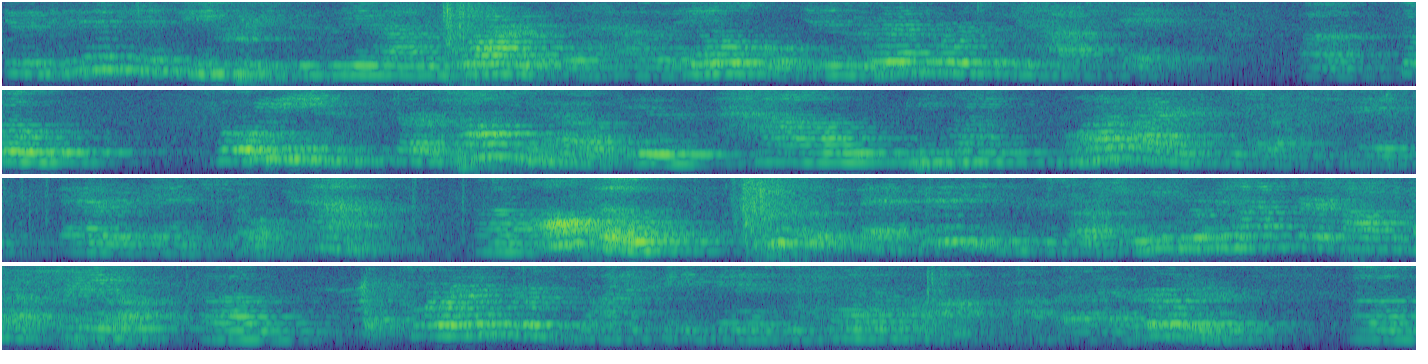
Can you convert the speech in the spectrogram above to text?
is significant decreases in the amount of water that we'll have available in the reservoirs that we have today. Um, so what we need to start talking about is how we might modify our infrastructure to take better advantage of what we have. Um, also, if we look at that existing infrastructure, we, we're going to have to start talking about trade-offs. Um, so our reservoirs are designed to take advantage of small runoff, talked about that earlier. Um,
